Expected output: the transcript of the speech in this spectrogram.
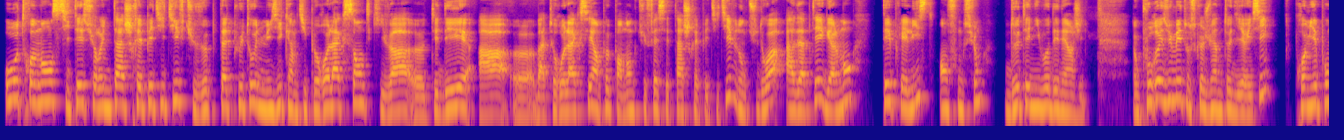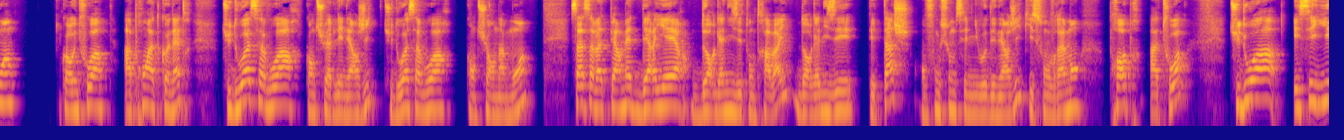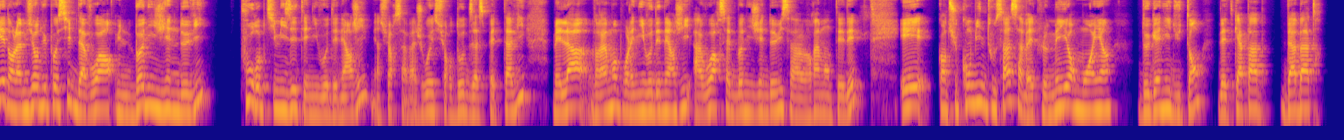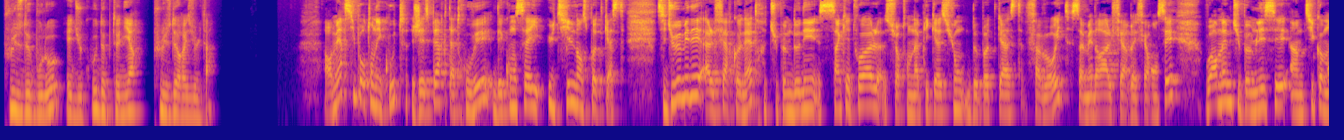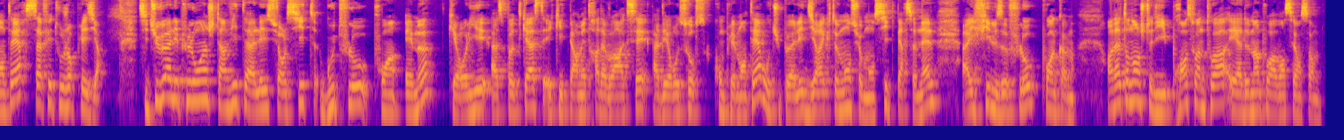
Autrement, si tu es sur une tâche répétitive, tu veux peut-être plutôt une musique un petit peu relaxante qui va euh, t'aider à bah, te relaxer un peu pendant que tu fais ces tâches répétitives. Donc tu dois adapter également tes playlists en fonction de tes niveaux d'énergie. Donc pour résumer tout ce que je viens de te dire ici, premier point, encore une fois, apprends à te connaître. Tu dois savoir quand tu as de l'énergie, tu dois savoir quand tu en as moins. Ça, ça va te permettre derrière d'organiser ton travail, d'organiser tes tâches en fonction de ces niveaux d'énergie qui sont vraiment propres à toi. Tu dois essayer dans la mesure du possible d'avoir une bonne hygiène de vie pour optimiser tes niveaux d'énergie. Bien sûr, ça va jouer sur d'autres aspects de ta vie, mais là, vraiment pour les niveaux d'énergie, avoir cette bonne hygiène de vie, ça va vraiment t'aider. Et quand tu combines tout ça, ça va être le meilleur moyen de gagner du temps, d'être capable d'abattre plus de boulot et du coup d'obtenir plus de résultats. Alors merci pour ton écoute, j'espère que tu as trouvé des conseils utiles dans ce podcast. Si tu veux m'aider à le faire connaître, tu peux me donner 5 étoiles sur ton application de podcast favorite, ça m'aidera à le faire référencer, voire même tu peux me laisser un petit commentaire, ça fait toujours plaisir. Si tu veux aller plus loin, je t'invite à aller sur le site goodflow.me qui est relié à ce podcast et qui te permettra d'avoir accès à des ressources complémentaires où tu peux aller directement sur mon site personnel ifeeltheflow.com. En attendant, je te dis prends soin de toi et à demain pour avancer ensemble.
